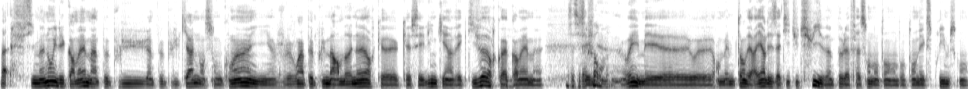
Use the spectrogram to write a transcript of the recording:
Bah, Simenon, il est quand même un peu plus, un peu plus calme dans son coin. je le vois un peu plus marmonneur que, que Céline, qui est invectiveur, quoi, quand même. Ça, c'est la forme. oui, mais euh, en même temps, derrière, les attitudes suivent un peu la façon dont on, dont on exprime ce qu'on, euh,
